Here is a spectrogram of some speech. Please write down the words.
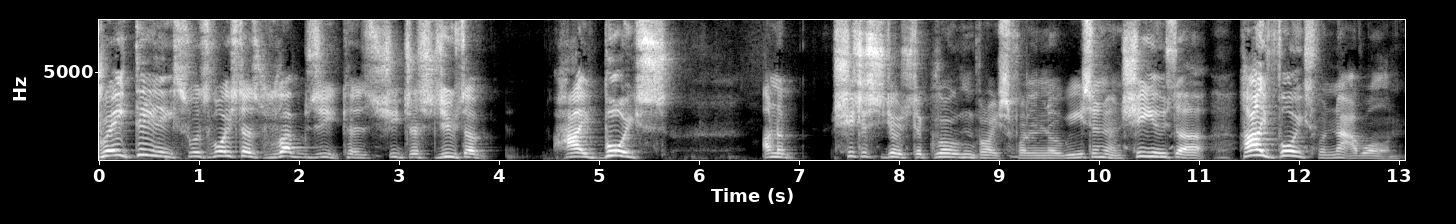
Grey DeLisle was voiced as Wubbzy because she just used a high voice. And a, she just used a grown voice for no reason, and she used a high voice from now on.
